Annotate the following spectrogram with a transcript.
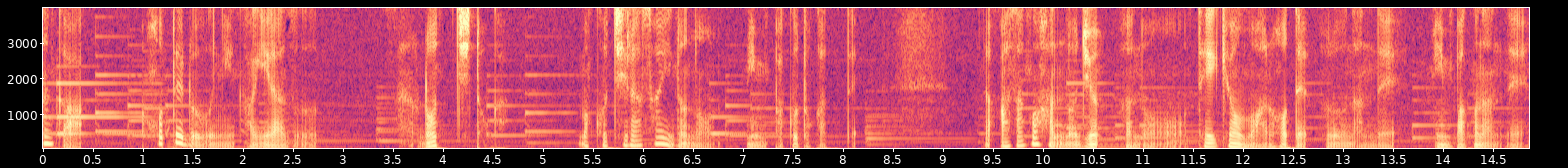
なんかホテルに限らずロッジと、まあ、こちらサイドの民泊とかって朝ごはんのじゅあの提供もあるホテルなんで民泊なんで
